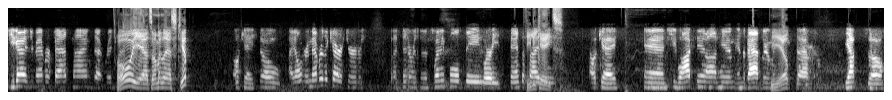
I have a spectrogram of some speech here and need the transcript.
You guys remember Fast Times at Ridgemont? Oh yeah, it's on my list. Yep. Okay, so I don't remember the characters, but there was a swimming pool scene where he's fantasizing. Phoebe Cates. Okay, and she walks in on him in the bathroom. Yep. he's, uh, yep. So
